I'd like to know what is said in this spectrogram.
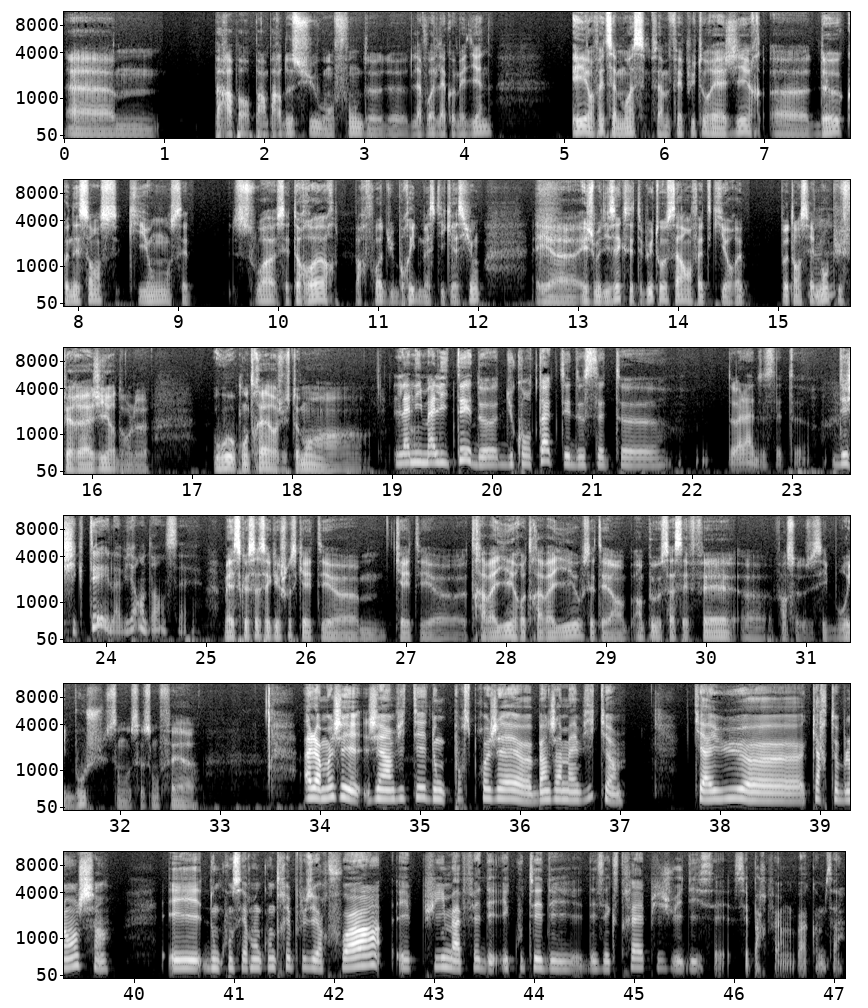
par rapport, par, par-dessus ou en fond de, de, la voix de la comédienne. Et en fait, ça, moi, ça me fait plutôt réagir de connaissances qui ont cette soit cette horreur parfois du bruit de mastication. Euh, et, je me disais que c'était plutôt ça, en fait, qui aurait potentiellement mhm. pu faire réagir dans le. Ou au contraire, justement. L'animalité du contact et de cette. Euh, voilà, de cette euh, déchiqueter la viande. Hein, Mais est-ce que ça, c'est quelque chose qui a été, qui a été travaillé, retravaillé, ou c'était un, peu, ça s'est fait, enfin, ces bruits de bouche sont, se sont faits Alors, moi, j'ai invité donc pour ce projet Benjamin Vic, qui a eu euh, carte blanche. Et donc, on s'est rencontrés plusieurs fois. Et puis, il m'a fait écouter des, extraits. Puis, je lui ai dit, c'est parfait, on va comme ça.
